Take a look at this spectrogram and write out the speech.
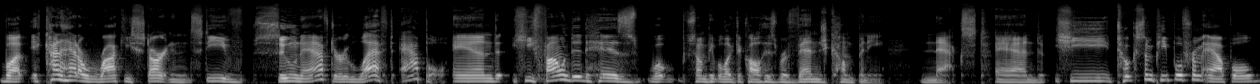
But it kind of had a rocky start, and Steve soon after left Apple, and he founded his, what some people like to call his revenge company. Next. And he took some people from Apple,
